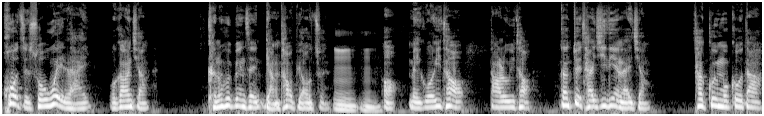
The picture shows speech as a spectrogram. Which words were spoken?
或者说未来，我刚刚讲可能会变成两套标准，嗯嗯，哦，美国一套，大陆一套。但对台积电来讲，它规模够大，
